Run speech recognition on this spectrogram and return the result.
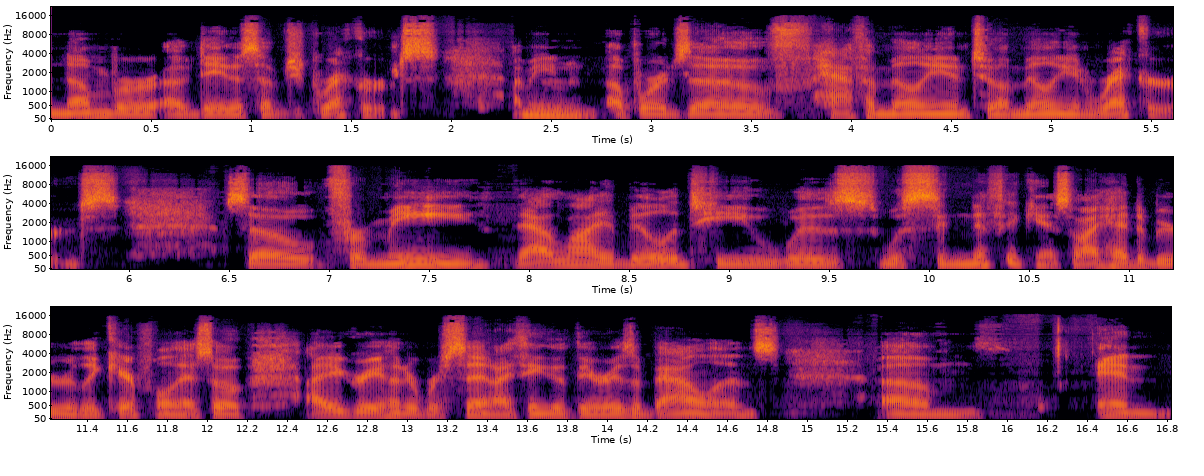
number of data subject records. I mean upwards of half a million to a million records. So for me that liability was was significant. So i had to be really careful in that. So i agree 100% i think that there is a balance um, and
